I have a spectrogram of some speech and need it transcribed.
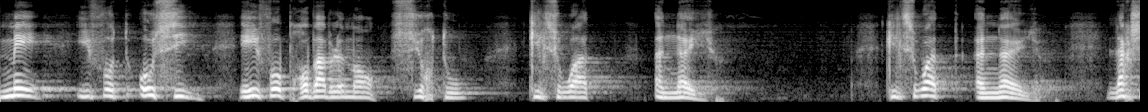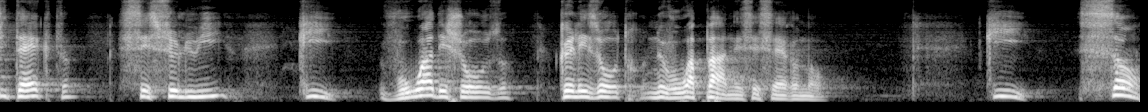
mais il faut aussi, et il faut probablement surtout, qu'il soit un œil. Qu'il soit un œil. L'architecte, c'est celui qui voit des choses que les autres ne voient pas nécessairement, qui sent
